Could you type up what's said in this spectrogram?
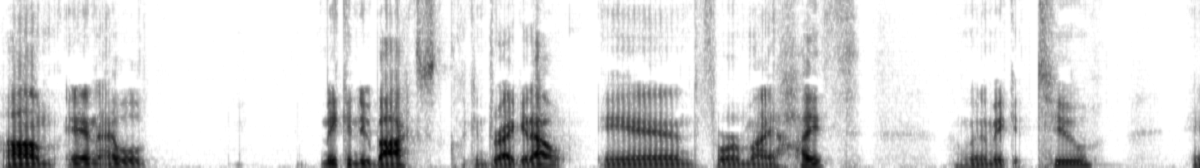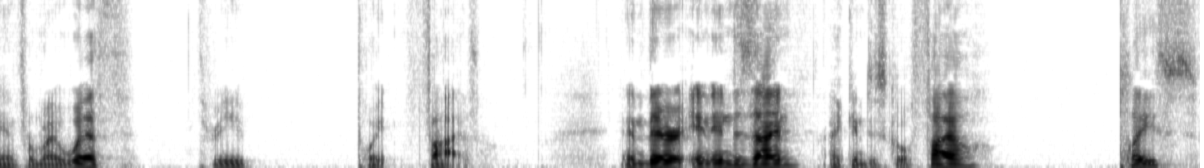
Um, and I will make a new box, click and drag it out. And for my height, I'm going to make it 2. And for my width, 3.5. And there in InDesign, I can just go File, Place,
